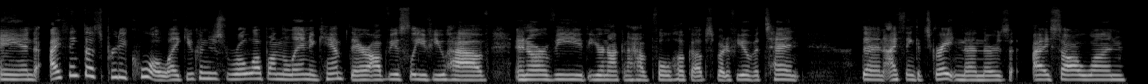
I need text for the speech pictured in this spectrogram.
And I think that's pretty cool. Like, you can just roll up on the land and camp there. Obviously, if you have an RV, you're not going to have full hookups, but if you have a tent, then I think it's great. And then there's, I saw one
